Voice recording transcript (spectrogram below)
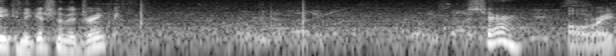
Hey, can I get you another drink? Sure. All right.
